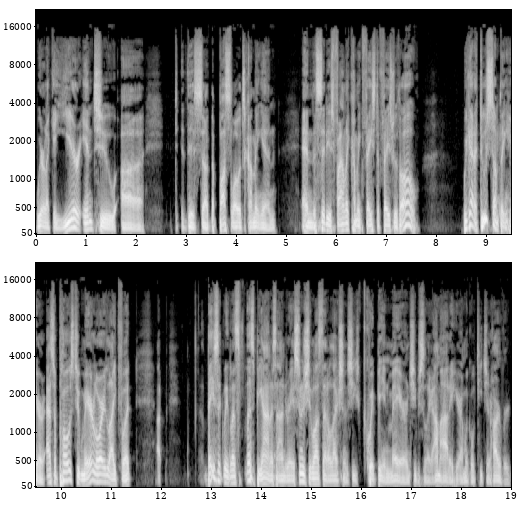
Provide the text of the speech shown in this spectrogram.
We are like a year into this. The busloads coming in, and the city is finally coming face to face with oh. We got to do something here, as opposed to Mayor Lori Lightfoot, basically let's let's be honest, Andre. As soon as she lost that election, she quit being mayor and she was like, "I'm out of here. I'm gonna go teach at Harvard,"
